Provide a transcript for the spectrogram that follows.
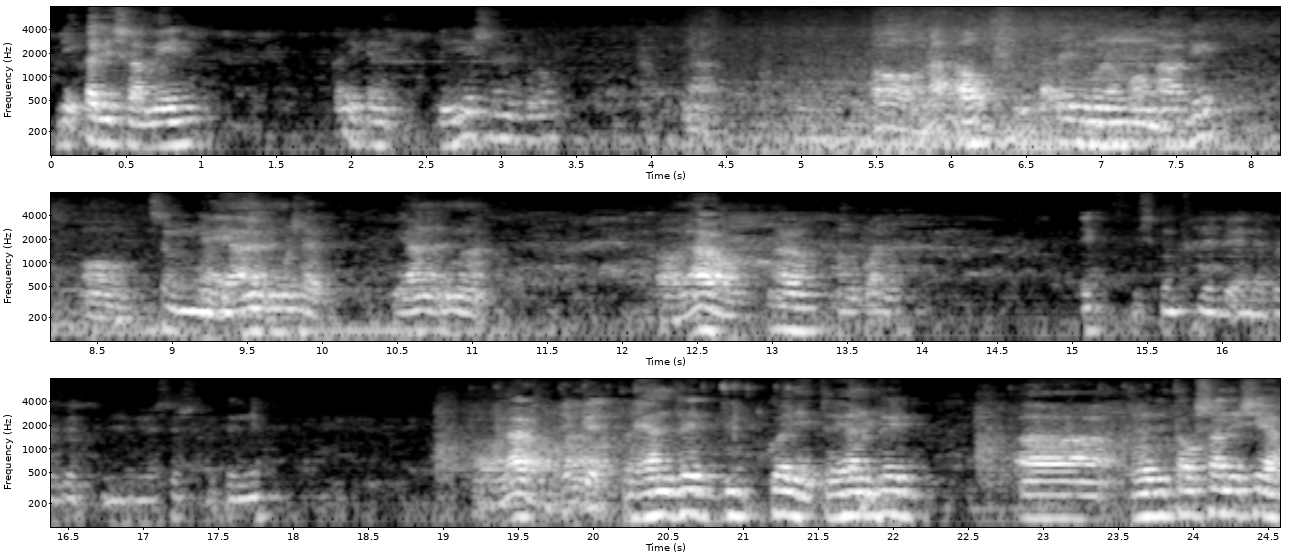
di ka di sa amin. Kani, kani. Di sa amin ito. Na. Oh, na, oh. Kita rin mo na mga agi. Oh. Sa mga Yayanan mo, sir. Yayanan mo na. Oh, naraw. Naraw. Ang kuwan. Eh, discontinue the end of it. Users, continue. Oh, naraw. Okay. 300, kuwan eh. 300. Ah, 30,000 ni siya.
